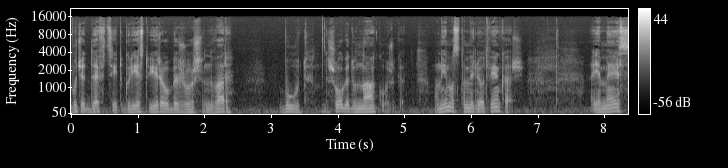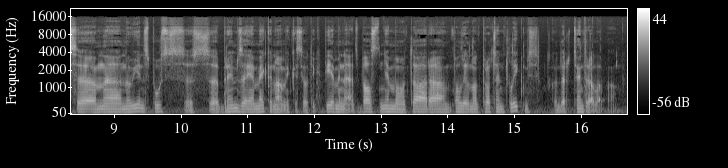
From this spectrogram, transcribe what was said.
budžeta deficītu griestu ierobežošana var būt šogad un nākošais gads. Iemesls tam ir ļoti vienkāršs. Ja mēs no vienas puses bremzējam ekonomiku, kas jau tika pieminēts, balstu ņemot ārā, palielinot procentu likmes, ko dara centrālā banka,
